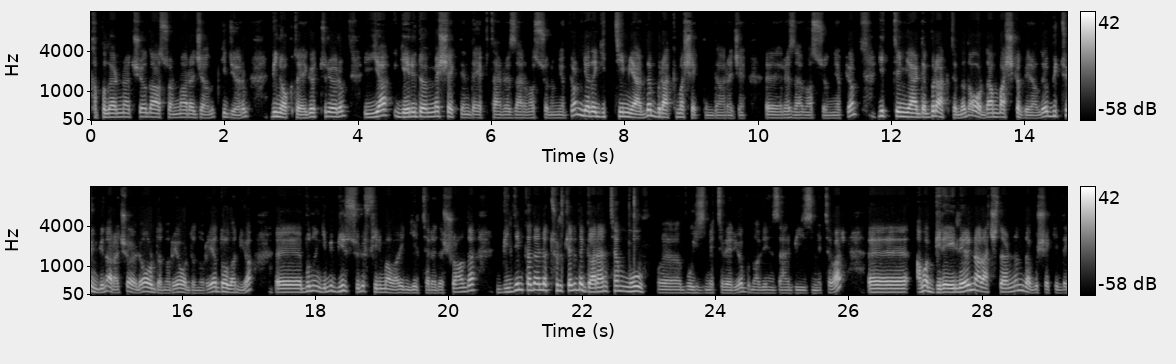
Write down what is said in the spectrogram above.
kapılarını açıyor. Daha sonra aracı alıp gidiyorum. Bir noktaya götürüyorum. Ya geri dönme şeklinde app'ten rezervasyonum yapıyorum ya da gittiğim yerde bırakma şeklinde aracı e, rezervasyonunu yapıyorum. Gittiğim yerde bıraktığımda da oradan başka bir alıyor. Bütün gün araç öyle oradan oraya oradan oraya dolanıyor. E, bunun gibi bir sürü firma var İngiltere'de şu anda. Bildiğim kadarıyla Türkiye'de de Garante Move e, bu hizmeti veriyor. Buna benzer bir hizmeti var. E, ama bireylerin araçlarının da bu şekilde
